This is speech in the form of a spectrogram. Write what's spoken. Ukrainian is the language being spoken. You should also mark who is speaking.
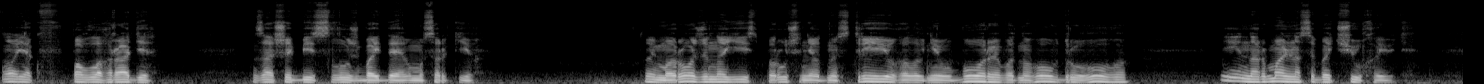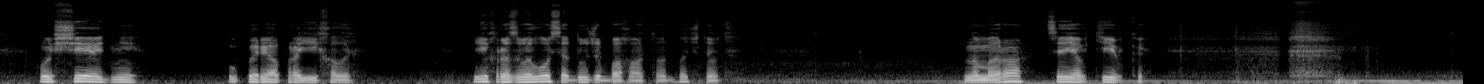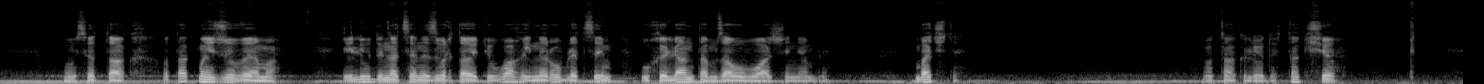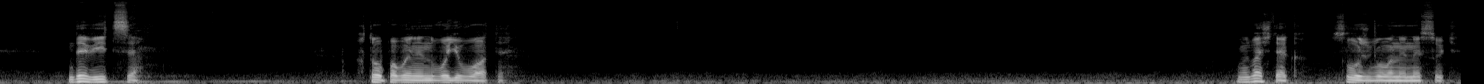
Speaker 1: О, як в Павлограді зашибісь служба йде у мусорків. Той морожено їсть, порушення однострію, головні убори в одного, в другого. І нормально себе чухають. Ось ще одні упиря проїхали. Їх розвелося дуже багато. От бачите, от номера цієї автівки. Ось отак. Отак ми і живемо. І люди на це не звертають уваги і не роблять цим ухилянтам зауваження, блін. Бачите? Отак, люди. Так що дивіться, хто повинен воювати. Ви бачите, як службу вони несуть.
